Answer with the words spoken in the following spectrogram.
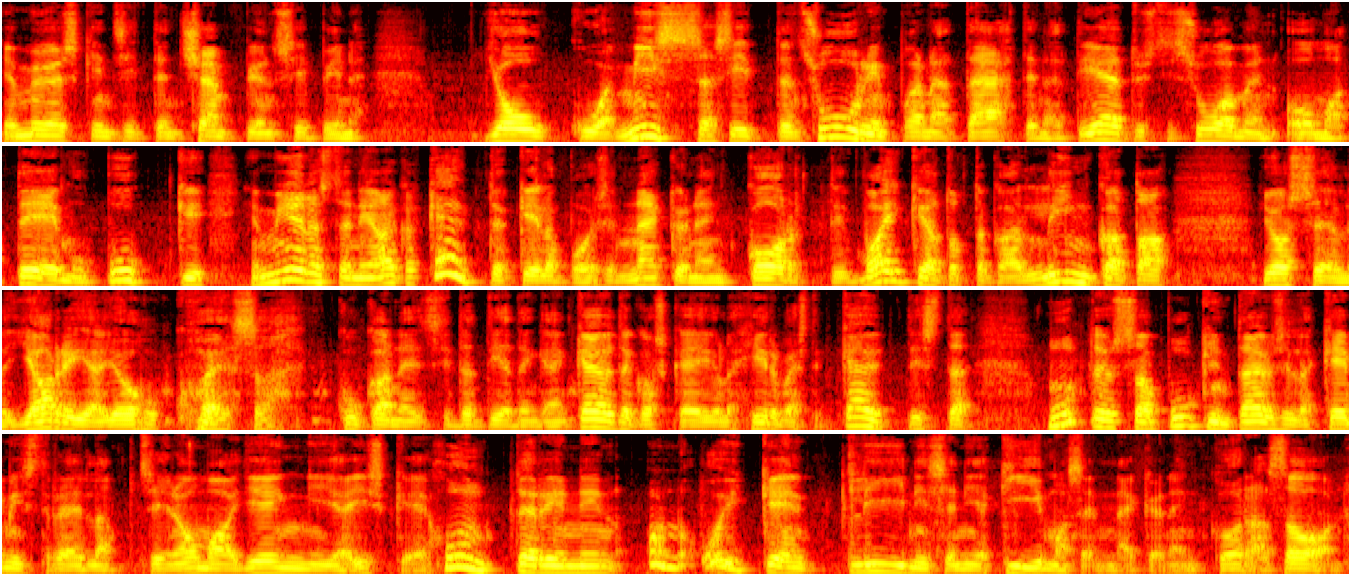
ja myöskin sitten Championshipin joukkue, missä sitten suurimpana tähtenä tietysti Suomen oma Teemu Pukki ja mielestäni aika käyttökelpoisen näköinen kortti. Vaikea totta kai linkata, jos ei ole Jaria joukkueessa. Kukaan ei sitä tietenkään käytä, koska ei ole hirveästi käyttistä. Mutta jos saa Pukin täysillä kemistreillä siihen omaa jengiä ja iskee Hunterin, niin on oikein kliinisen ja kiimasen näköinen Corazon.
